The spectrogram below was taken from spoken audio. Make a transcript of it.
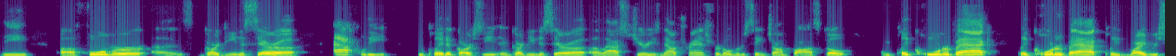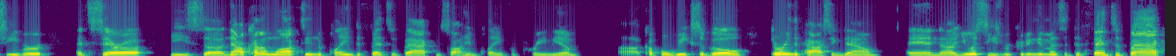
the uh, former uh, Gardena Serra athlete who played at Garcia, Gardena Serra uh, last year. He's now transferred over to St. John Bosco. He played cornerback, played quarterback, played wide receiver at Serra. He's uh, now kind of locked into playing defensive back. We saw him playing for Premium uh, a couple weeks ago during the passing down. And USC uh, is recruiting him as a defensive back.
